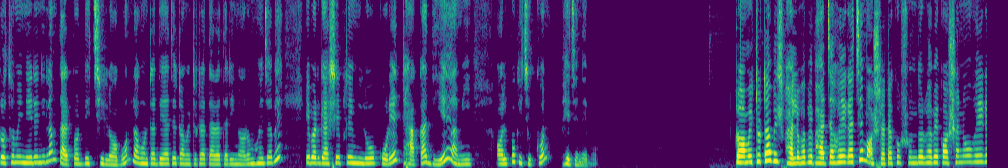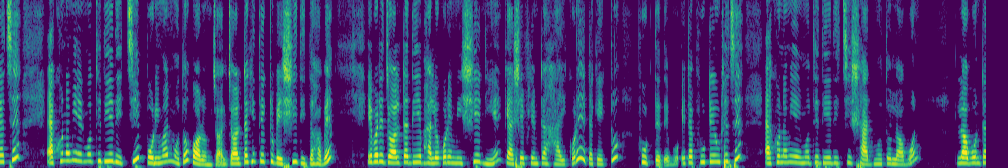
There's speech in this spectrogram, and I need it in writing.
প্রথমে নেড়ে নিলাম, তারপর দিচ্ছি লবণ। লবণটা দেওয়াতে টমেটোটা তাড়াতাড়ি নরম হয়ে যাবে। এবার গ্যাসের ফ্লেম লো করে ঢাকা দিয়ে আমি অল্প কিছুক্ষণ ভেজে নেব। টমেটোটা বেশ ভালোভাবে ভাজা হয়ে গেছে, মশলাটা খুব সুন্দরভাবে কষানো হয়ে গেছে। এখন আমি এর মধ্যে দিয়ে দিচ্ছি পরিমাণ মতো গরম জল। জলটা কিন্তু একটু বেশি দিতে হবে। এবারে জলটা দিয়ে ভালো করে মিশিয়ে নিয়ে গ্যাসের ফ্লেমটা হাই করে এটাকে একটু ফুটতে দেব। এটা ফুটে উঠেছে। এখন আমি এর মধ্যে দিয়ে দিচ্ছি স্বাদ মতো লবণ। লবণটা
